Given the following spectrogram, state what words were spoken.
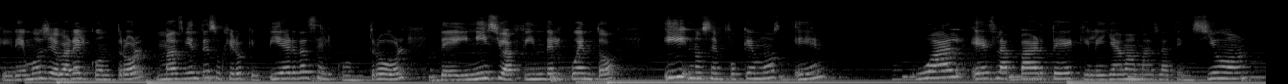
queremos llevar el control, más bien te sugiero que pierdas el control de inicio a fin del cuento y nos enfoquemos en cuál es la parte que le llama más la atención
